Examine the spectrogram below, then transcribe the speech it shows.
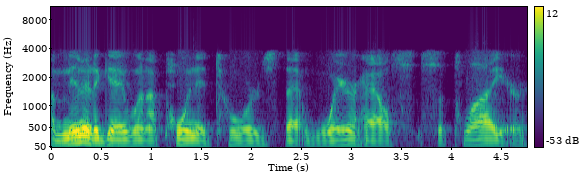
a minute ago when I pointed towards that warehouse supplier,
